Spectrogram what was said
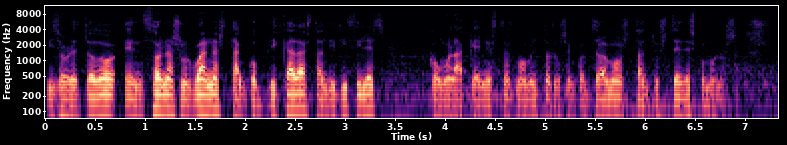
y sobre todo en zonas urbanas tan complicadas, tan difíciles como la que en estos momentos nos encontramos tanto ustedes como nosotros.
